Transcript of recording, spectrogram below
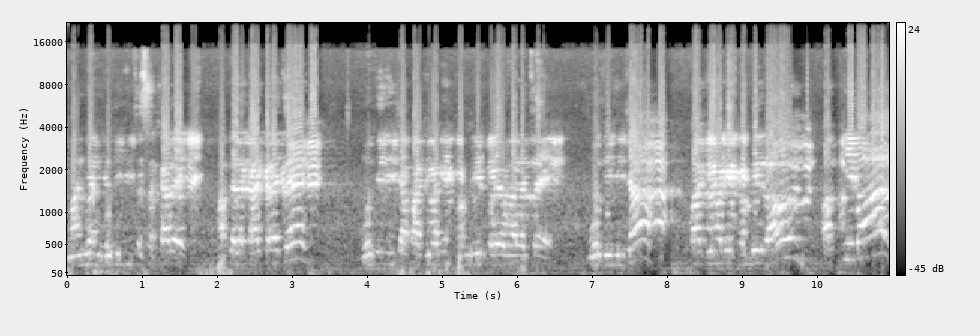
माननीय मोदीजींचं सरकार आहे. आपल्याला काय करायचंय? मोदीजीच्या पाठीमागे खंबीर उभारायचं आहे. मोदीजीच्या पाठीमागे खंबीर राहून आपली बार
